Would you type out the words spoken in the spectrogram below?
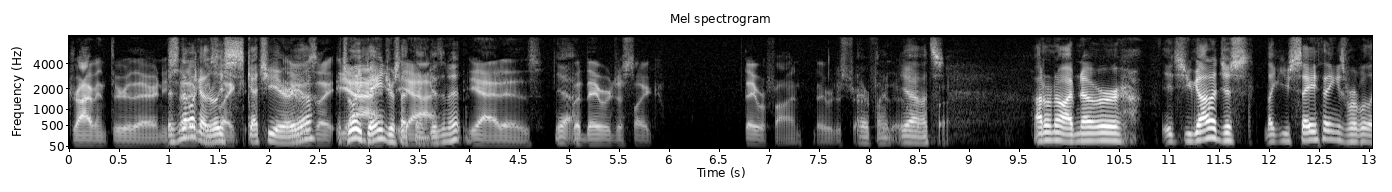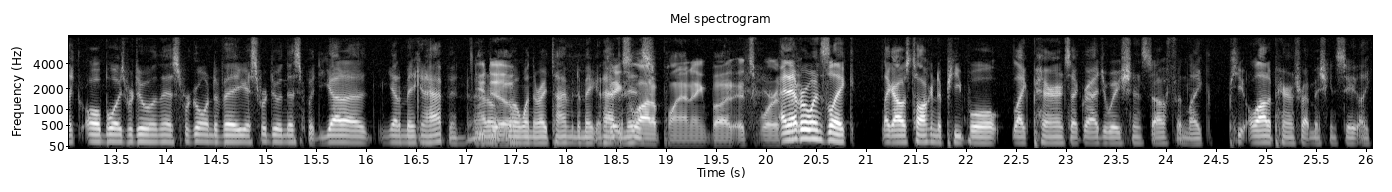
driving through there, and he Isn't said that like a really like- sketchy area? was, like- it's really yeah, dangerous, I think, isn't it? Yeah, it is. Yeah. but they were just like, they were fine. They were just They were driving. fine. through Yeah, that's- but- I don't know. I've never. It's you gotta just like you say things where we're like, oh boys, we're doing this, we're going to Vegas, we're doing this, but you gotta you gotta make it happen. And I don't do. know when the right time to make it happen takes is. a lot of planning, but it's worth. and it. everyone's like, like I was talking to people like parents at graduation and stuff, and like pe- a lot of parents were at Michigan State like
